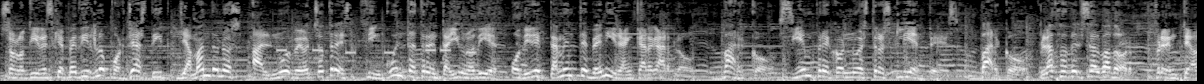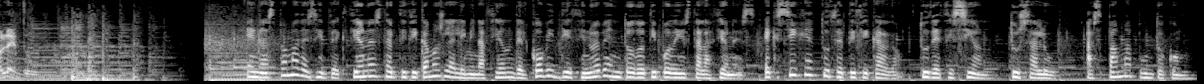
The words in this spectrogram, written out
Solo tienes que pedirlo por Just llamándonos al 983 50 31 10 o directamente venir a encargarlo. Barco, siempre con nuestros clientes. Barco, Plaza del Salvador, frente a Oletu. En Aspama Desinfecciones certificamos la eliminación del COVID-19 en todo tipo de instalaciones. Exige tu certificado, tu decisión, tu salud. aspama.com.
